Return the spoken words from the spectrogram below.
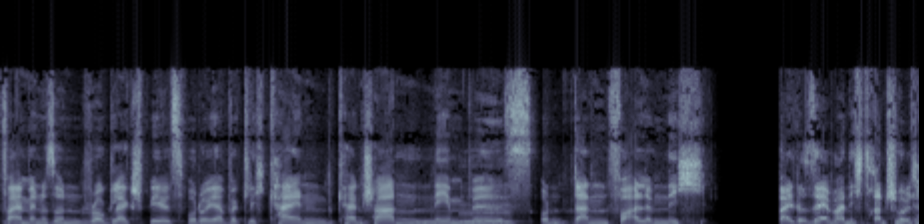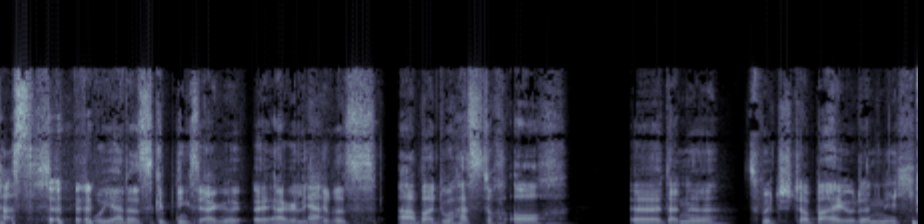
Vor allem, wenn du so ein Roguelike spielst, wo du ja wirklich keinen keinen Schaden nehmen Mhm. willst und dann vor allem nicht, weil du selber nicht dran schuld hast. Oh ja, das gibt nichts Ärger äh, Ärgerlicheres. Aber du hast doch auch äh, deine Switch dabei, oder nicht?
